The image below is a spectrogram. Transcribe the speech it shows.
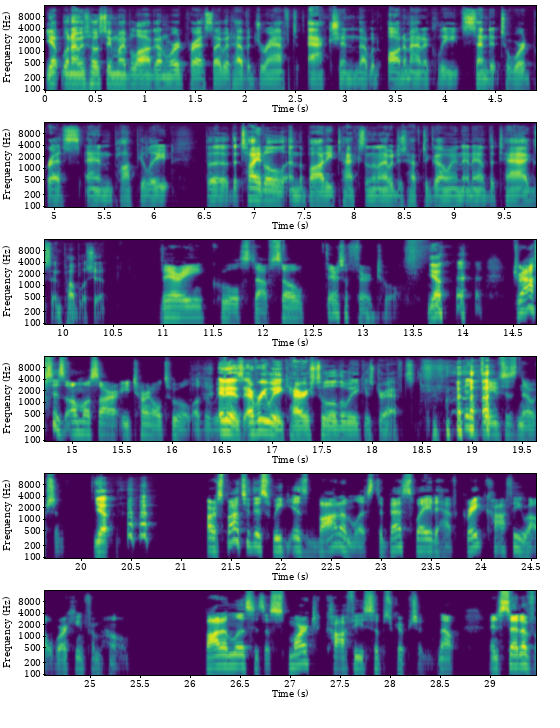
Yep. When I was hosting my blog on WordPress, I would have a draft action that would automatically send it to WordPress and populate the the title and the body text, and then I would just have to go in and add the tags and publish it. Very cool stuff. So there's a third tool. Yep. drafts is almost our eternal tool of the week. It is every week. Harry's tool of the week is drafts. And Dave's is Notion. Yep. Our sponsor this week is Bottomless, the best way to have great coffee while working from home. Bottomless is a smart coffee subscription. Now, instead of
